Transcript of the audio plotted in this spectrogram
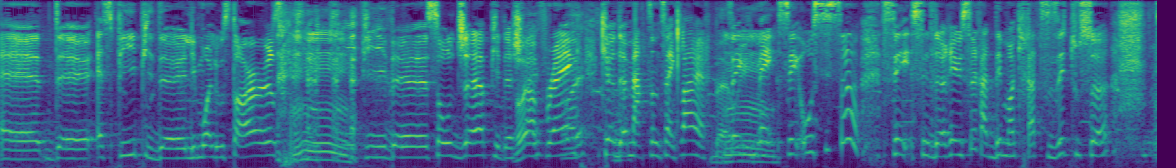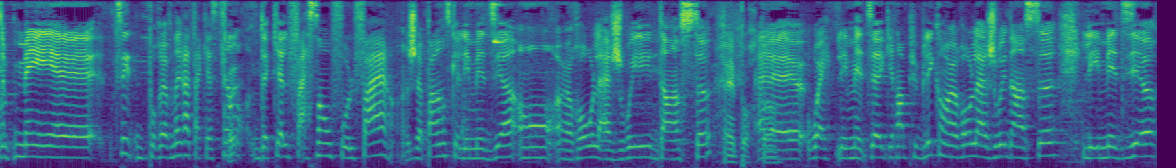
euh, de SP, puis de Limoilou Stars, puis, puis de Soulja, puis de Charles Ouais, Frank, ouais, que de Martine Sinclair. Ben Tu sais, oui. Mais c'est aussi ça. C'est c'est de réussir à démocratiser tout ça. Mais euh, tu sais, pour revenir à ta question, Ouais. de quelle façon faut le faire Je pense que les médias ont un rôle à jouer dans ça. Important. Euh, ouais, les médias grand public ont un rôle à jouer dans ça. Les médias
